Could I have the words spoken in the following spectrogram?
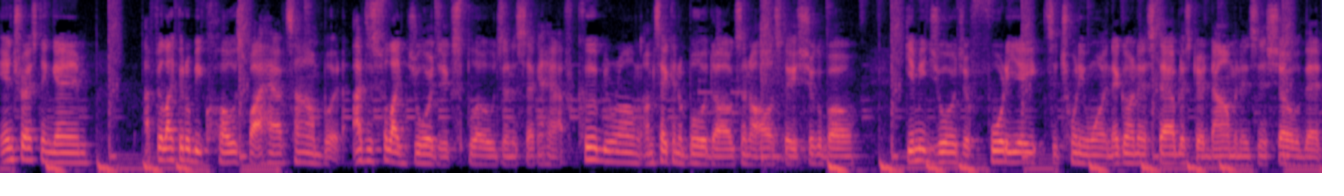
Interesting game. I feel like it'll be close by halftime, but I just feel like Georgia explodes in the second half. Could be wrong. I'm taking the Bulldogs in the Allstate Sugar Bowl. Give me Georgia 48 to 21. They're going to establish their dominance and show that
